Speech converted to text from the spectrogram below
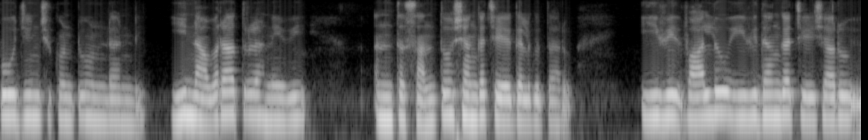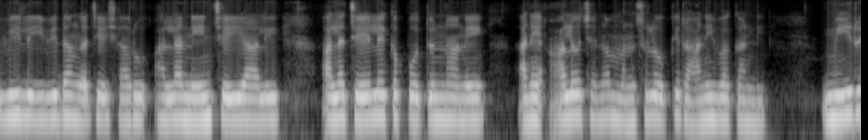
పూజించుకుంటూ ఉండండి. ఈ నవరాత్రులు అనేవి అంత సంతోషంగా చేయగలుగుతారు. ఈ వి వాళ్ళు ఈ విధంగా చేశారు వీళ్ళు ఈ విధంగా చేశారు అలా నేను చేయాలి అలా చేయలేకపోతున్నానే అనే ఆలోచన మనసులోకి రానివ్వకండి. మీరు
